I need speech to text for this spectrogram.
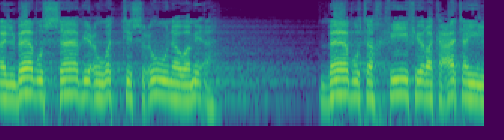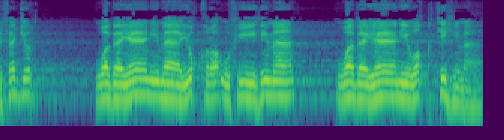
الباب السابع والتسعون ومئة. باب تخفيف ركعتي الفجر وبيان ما يقرأ فيهما وبيان وقتهما.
